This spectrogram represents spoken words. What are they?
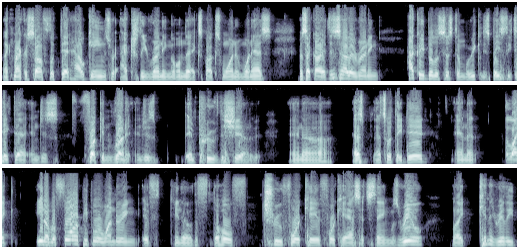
Like Microsoft looked at how games were actually running on the Xbox One and One S. It was like, all right, this is how they're running. How can we build a system where we can just basically take that and just fucking run it and just improve the shit out of it? And uh, that's that's what they did. And uh, like you know, before people were wondering if you know the the whole f- true 4K 4K assets thing was real. Like, can they really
